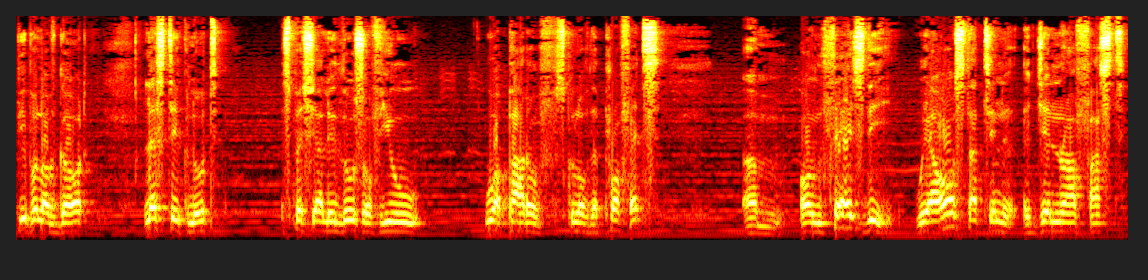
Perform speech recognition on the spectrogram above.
people of God, let's take note, especially those of you who are part of School of the Prophets. Um, on Thursday, we are all starting a general fast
